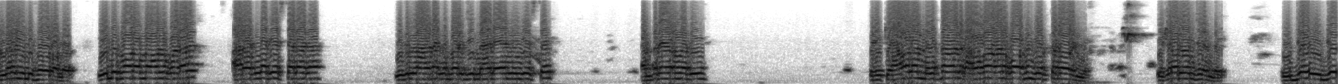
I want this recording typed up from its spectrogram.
అందరూ యూనిఫామ్ ఉన్నారు యూనిఫామ్ ఉన్న వాళ్ళు కూడా ఆ రకంగా చేస్తే ఎలాగా? విధులు ఆటంకపరిచి మేనేజ్మెంట్ చేస్తే ఎంత నేరం అది? ఇది కేవలం మిగతా వాళ్ళకి అవగాహన కోసం చెప్తున్నామండి ఇక్కడ ఉంచండి. ఉద్యోగ ఉద్యోగ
